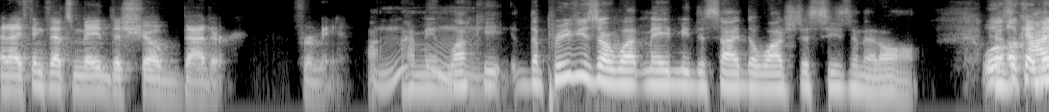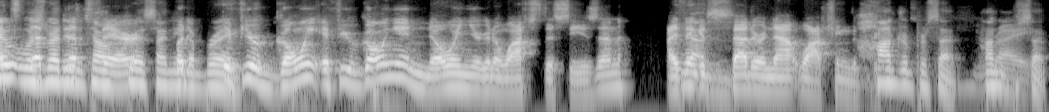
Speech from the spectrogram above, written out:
and I think that's made the show better for me. I mean, Mm. lucky. The previews are what made me decide to watch this season at all. Well, 'Cause okay, I that's, was that's- ready to tell fair, Chris I need but a break. If you're going, if you're going in knowing you're going to watch the season, I think it's better not watching the. Hundred percent, hundred percent.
